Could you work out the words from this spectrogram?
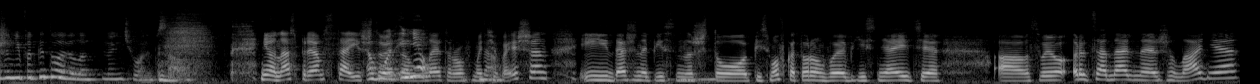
же не подготовила. Ну ничего, написала. Не, у нас прям стоит, что вот, это мне... letter of motivation, да. и даже написано, mm-hmm. что письмо, в котором вы объясняете а, свое рациональное желание,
